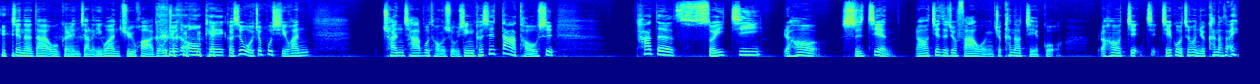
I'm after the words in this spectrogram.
见了大概五个人讲了一万句话，我觉得 OK。可是我就不喜欢穿插不同属性。可是大头是他的随机，然后实践，然后接着就发文，就看到结果，然后结结结果之后，你就看到他，哎，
